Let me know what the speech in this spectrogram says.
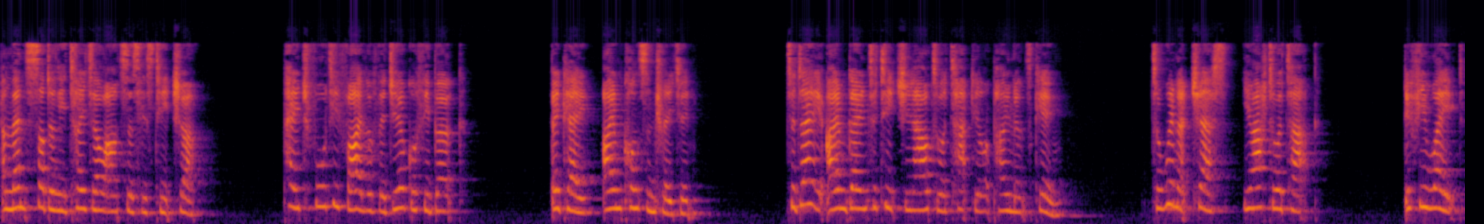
and then suddenly Toto answers his teacher. Page 45 of the geography book. Okay, I am concentrating. Today I am going to teach you how to attack your opponent's king. To win at chess, you have to attack. If you wait,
